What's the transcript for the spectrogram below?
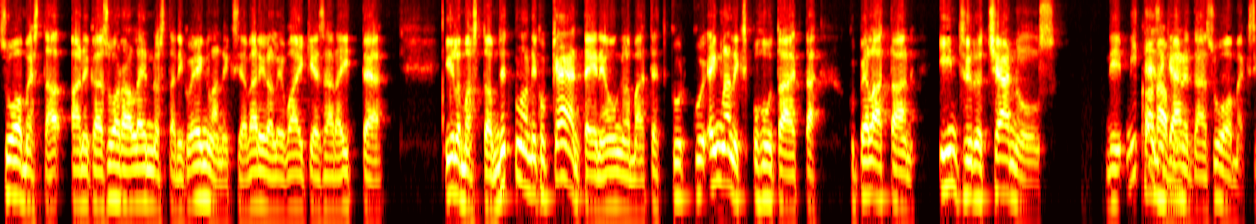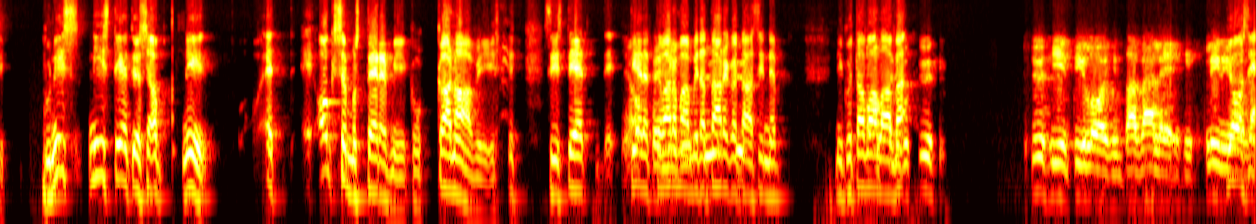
Suomesta ainakaan suoraan lennosta niin kuin englanniksi, ja välillä oli vaikea saada itseä ilmastoon. Nyt mulla on niin kuin käänteinen ongelma, että, että kun, kun englanniksi puhutaan, että kun pelataan into the channels, niin miten Kanava. se käännetään suomeksi? Kun niissä, niissä tietyissä, niin, et, onko semmoista termiä kuin kanaviin? siis tied, tiedätte varmaan, mitä tarkoittaa sinne niin kuin tavallaan... Vä- tyhjiin tiloihin tai väleihin. Joo, se,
